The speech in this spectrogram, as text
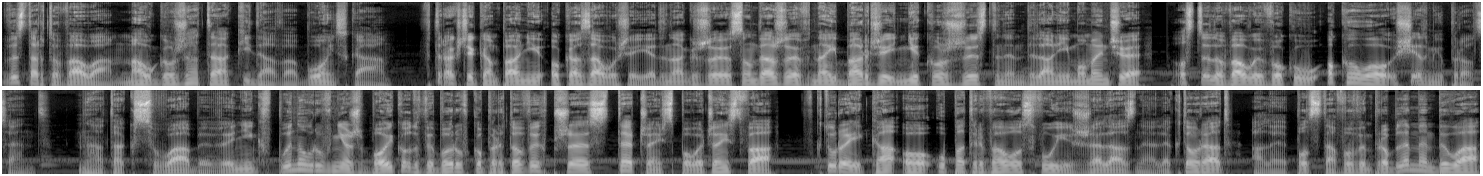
wystartowała Małgorzata Kidawa-Błońska. Trakcie kampanii okazało się jednak, że sondaże w najbardziej niekorzystnym dla niej momencie oscylowały wokół około 7%. Na tak słaby wynik wpłynął również bojkot wyborów kopertowych przez tę część społeczeństwa, w której KO upatrywało swój żelazny elektorat, ale podstawowym problemem była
